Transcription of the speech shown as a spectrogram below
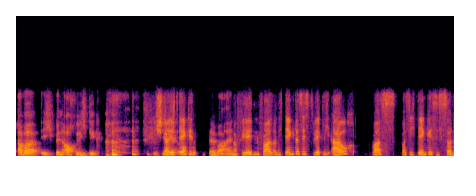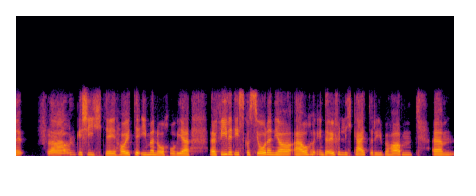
aber ich bin auch wichtig. ich stehe ja, ich denke, selber ein. Auf jeden Fall. Und ich denke, das ist wirklich auch was, was ich denke, es ist so eine Frauengeschichte heute immer noch, wo wir äh, viele Diskussionen ja auch in der Öffentlichkeit darüber haben. Ähm,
